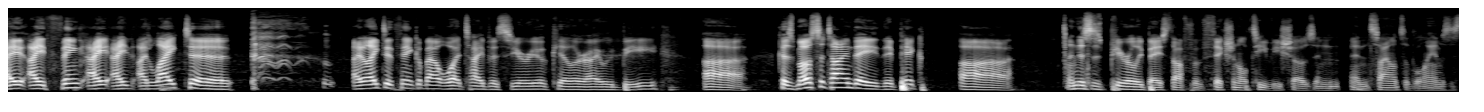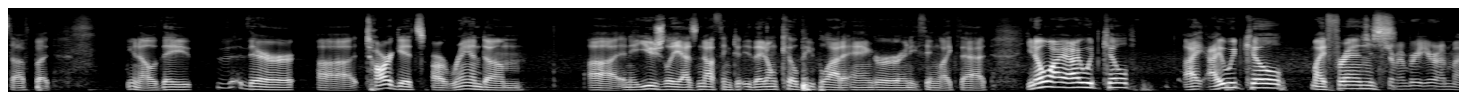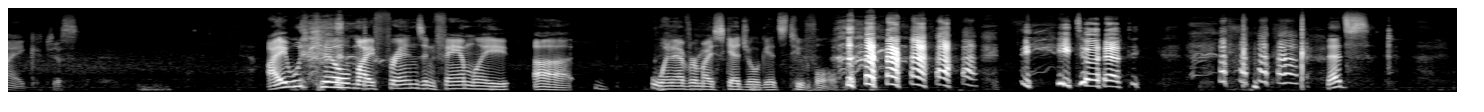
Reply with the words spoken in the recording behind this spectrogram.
I I think I I, I like to I like to think about what type of serial killer I would be, because most of the time they they pick. Uh, and this is purely based off of fictional TV shows and, and Silence of the Lambs and stuff, but you know they their uh, targets are random uh, and it usually has nothing to. They don't kill people out of anger or anything like that. You know why I would kill? I I would kill my friends. Just remember you're on mic. Just I would kill my friends and family uh, whenever my schedule gets too full. you don't have to. That's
